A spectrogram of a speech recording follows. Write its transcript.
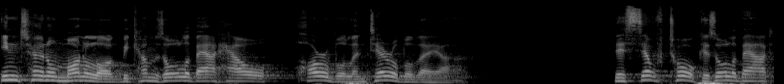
internal monologue becomes all about how horrible and terrible they are. Their self talk is all about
